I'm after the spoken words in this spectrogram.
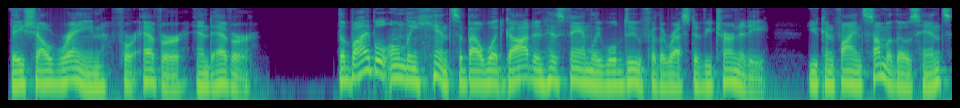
they shall reign forever and ever. The Bible only hints about what God and his family will do for the rest of eternity. You can find some of those hints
